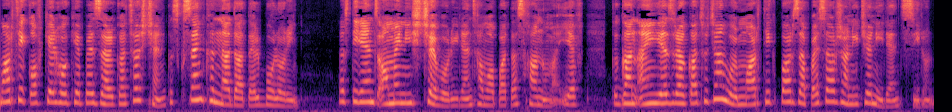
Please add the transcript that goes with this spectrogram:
Մարդիկ, ովքեր հոգեպես զարգացած չեն, կսկսեն քննադատել բոլորին։ Ըստ իրենց ամեն ինչ չէ, որ իրենց համապատասխանում է եւ կգան այն եզրակացության, որ մարդիկ պարզապես արժանի չեն իրենց սիրուն։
